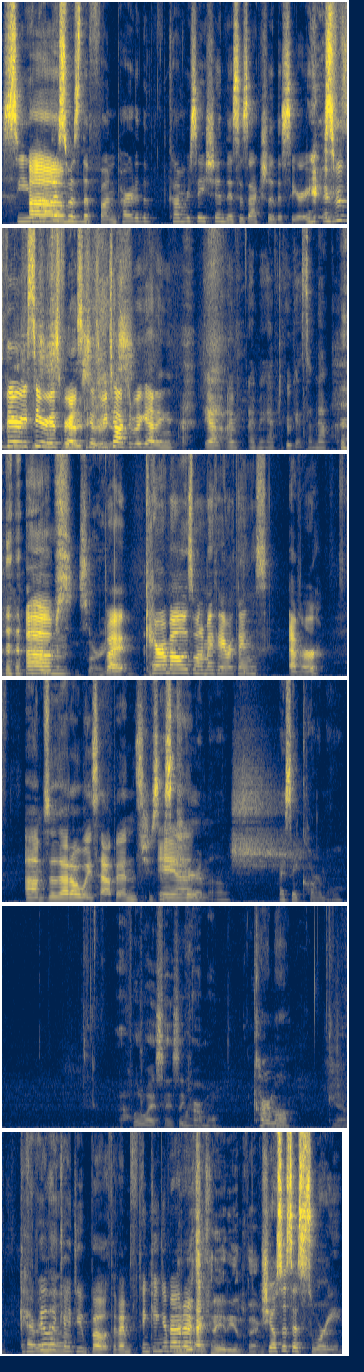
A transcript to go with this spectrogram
See, thought this was Um, the fun part of the conversation. This is actually the serious. This was very This is serious for us because we talked about getting. Yeah, I, I might have to go get some now. Um, Oops, sorry. But caramel is one of my favorite things ever. Um, so that always happens. She says And- caramel. I say caramel. what do I say? I say caramel. Caramel. Yeah. I feel like I do both. If I'm thinking about Maybe it, it's a I, Canadian thing. She also says sorry.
